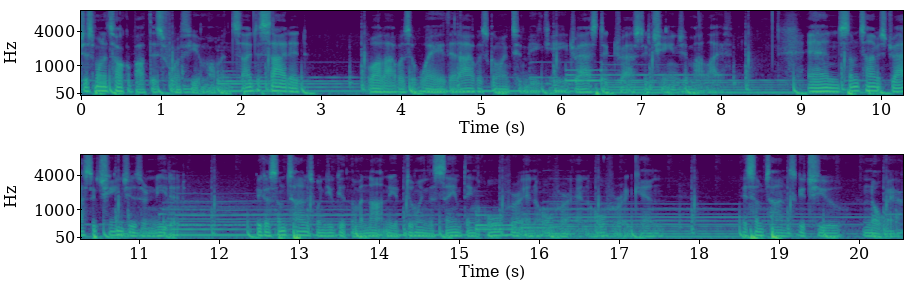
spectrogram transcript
Just want to talk about this for a few moments. I decided while I was away that I was going to make a drastic, drastic change in my life. And sometimes drastic changes are needed because sometimes when you get the monotony of doing the same thing over and over and over again, it sometimes gets you nowhere.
